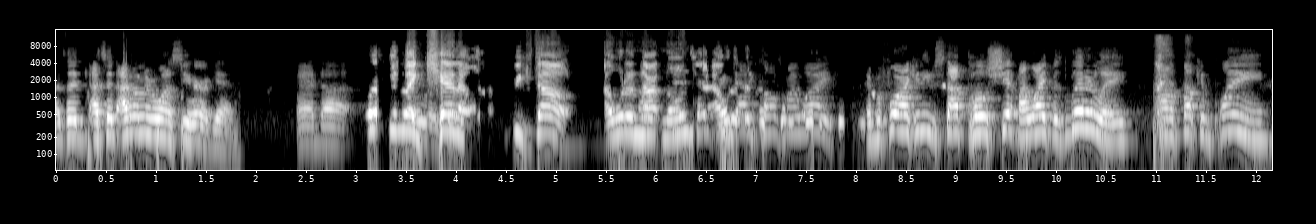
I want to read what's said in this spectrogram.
I said, I said, I don't ever want to see her again. And uh, would have been like Anyway, Ken. I would have freaked out. I would have not known that. I would have calls my wife, and before I can even stop the whole shit, my wife is literally on a fucking plane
